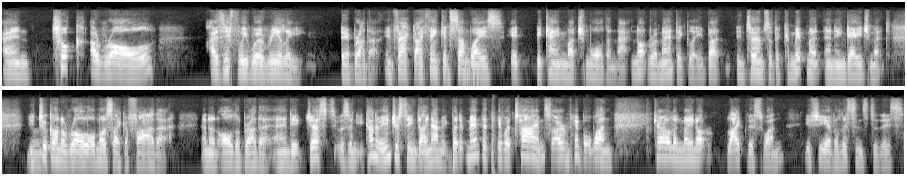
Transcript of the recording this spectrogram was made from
and took a role as if we were really their brother. In fact, I think in some mm-hmm. ways it became much more than that, not romantically, but in terms of the commitment and engagement. You mm. took on a role almost like a father and an older brother. And it just it was a kind of interesting dynamic, but it meant that there were times, I remember one, Carolyn may not like this one if she ever listens to this,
